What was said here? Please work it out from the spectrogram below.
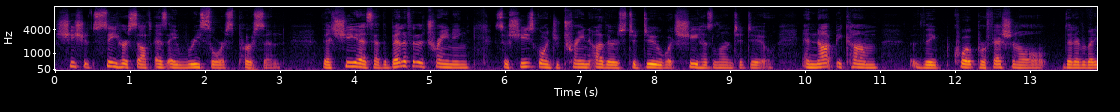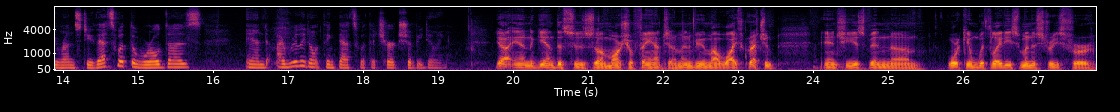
she should see herself as a resource person. That she has had the benefit of training, so she's going to train others to do what she has learned to do and not become the quote professional that everybody runs to. That's what the world does. And I really don't think that's what the church should be doing. Yeah, and again, this is uh, Marshall Fant, and I'm interviewing my wife, Gretchen, and she has been um, working with Ladies Ministries for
